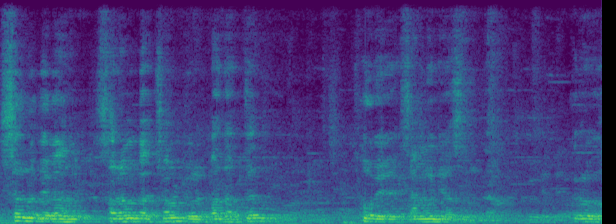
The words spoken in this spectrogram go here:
서너 대간 사랑과 존경을 받았던 후배 장군이었습니다. 그리고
